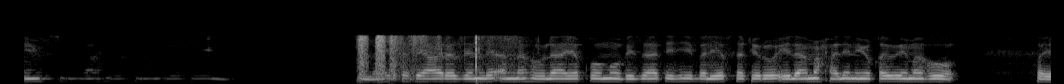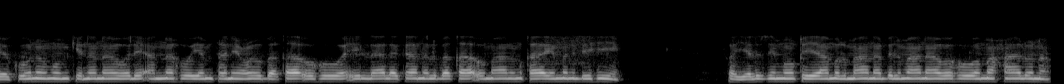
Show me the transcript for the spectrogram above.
بسم الله الرحمن الرحيم ليس بعرز لأنه لا يقوم بذاته بل يفتقر إلى محل يقومه فيكون ممكنا ولأنه يمتنع بقاؤه وإلا لكان البقاء معنى قائما به فيلزم قيام المعنى بالمعنى وهو محالنا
